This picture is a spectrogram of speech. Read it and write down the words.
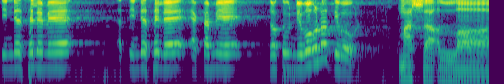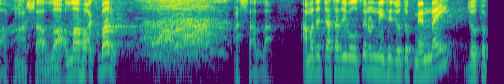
তিনটে ছেলে মেয়ে, তিনটে ছেলে, একটা মেয়ে যৌতুক নেবও না, দেবও না। মাশা আল্লাহ মাশা আল্লাহ আল্লাহ আকবর। মাশা আল্লাহ আমাদের চাচাজি বলছেন, উনি নিজে যৌতুক নেন নাই, যৌতুক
